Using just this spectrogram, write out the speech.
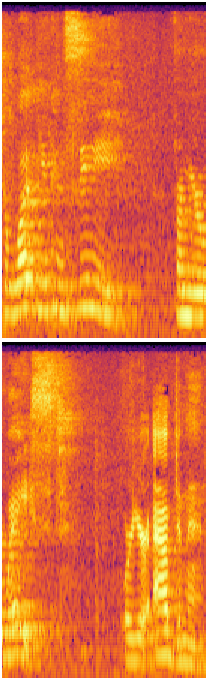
to what you can see from your waist or your abdomen.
